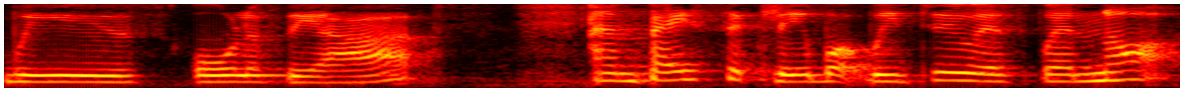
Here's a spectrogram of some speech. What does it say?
We use all of the arts. And basically, what we do is we're not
